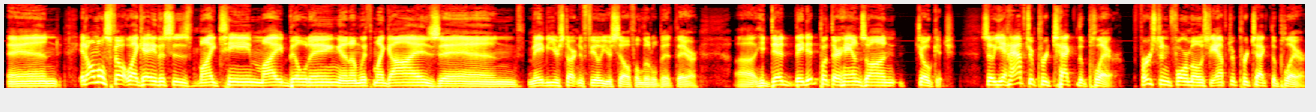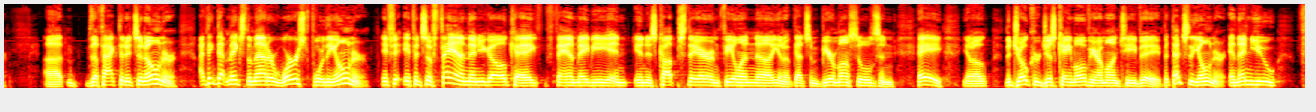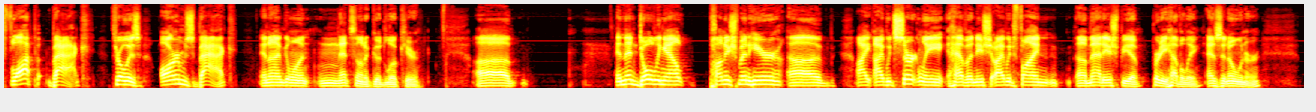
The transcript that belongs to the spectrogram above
And it almost felt like, hey, this is my team, my building, and I'm with my guys. And maybe you're starting to feel yourself a little bit there. Uh, he did. They did put their hands on Jokic, so you have to protect the player first and foremost. You have to protect the player. Uh, the fact that it's an owner, I think that makes the matter worse for the owner. If if it's a fan, then you go, okay, fan maybe in, in his cups there and feeling, uh, you know, got some beer muscles, and hey, you know, the Joker just came over here. I'm on TV, but that's the owner, and then you flop back, throw his arms back, and I'm going, mm, that's not a good look here. Uh, and then doling out punishment here. Uh, I, I would certainly have an issue. I would find uh, Matt Ishbia pretty heavily as an owner,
